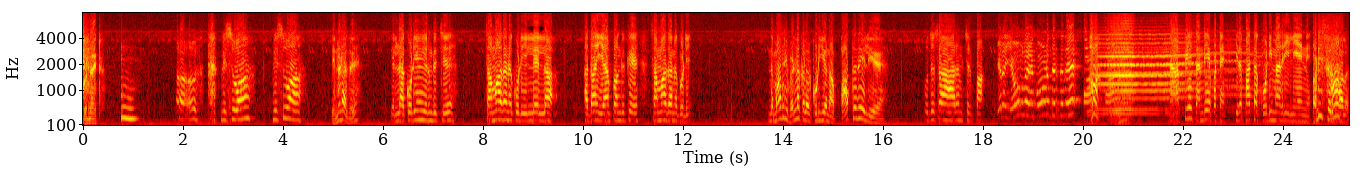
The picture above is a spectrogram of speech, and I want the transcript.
Good night Vishwa Vishwa. என்னடா அது? எல்லா கொடியும் இருந்துச்சு. சமாதான கொடி இல்ல இல்ல. அதான் என் பங்குக்கு சமாதான கொடி. இந்த மாதிரி வெள்ளை கலர் கொடியை நான் பார்த்ததே இல்லையே. புதுசா ஆரம்பிச்சிருப்பான். நான் அப்பயே சந்தேகப்பட்டேன். இத பார்த்தா கொடி மாதிரி இல்லையேன்னு. அடி செருப்பால?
